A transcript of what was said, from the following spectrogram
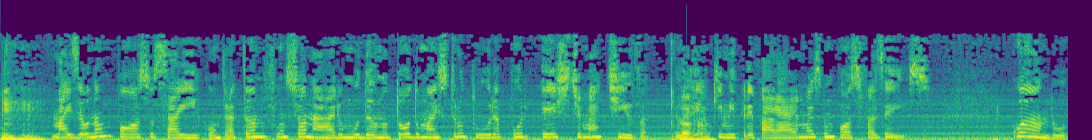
Uhum. Mas eu não posso sair contratando funcionário, mudando toda uma estrutura por estimativa. Eu Aham. tenho que me preparar, mas não posso fazer isso. Quando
